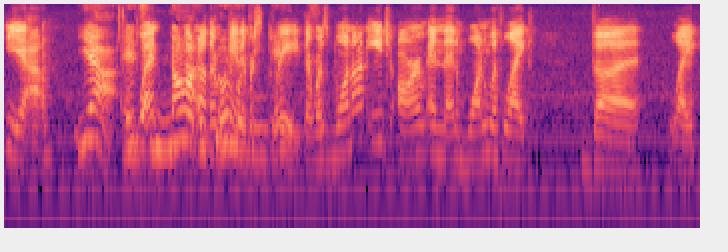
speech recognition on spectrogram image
yeah. Yeah, it's When- not no, a there, okay, there was three. gate. There was one on each arm, and then one with like the like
